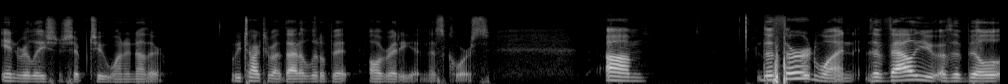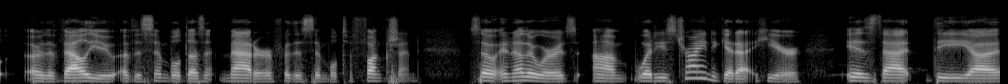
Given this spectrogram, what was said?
in relationship to one another. We talked about that a little bit already in this course. Um, the third one, the value of the bill or the value of the symbol doesn't matter for the symbol to function. So, in other words, um, what he's trying to get at here is that the uh,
